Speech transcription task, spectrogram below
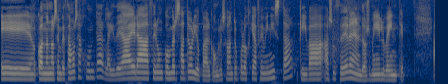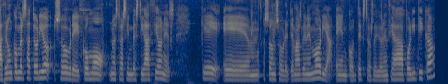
Eh, cuando nos empezamos a juntar, la idea era hacer un conversatorio para el Congreso de Antropología Feminista que iba a suceder en el 2020 hacer un conversatorio sobre cómo nuestras investigaciones que eh, son sobre temas de memoria en contextos de violencia política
